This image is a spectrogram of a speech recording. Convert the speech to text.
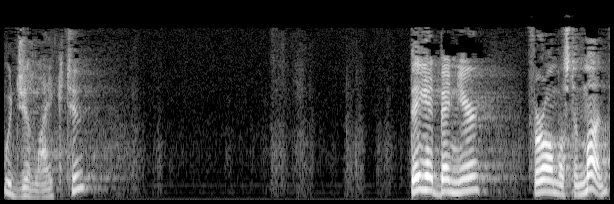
Would you like to? They had been here for almost a month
